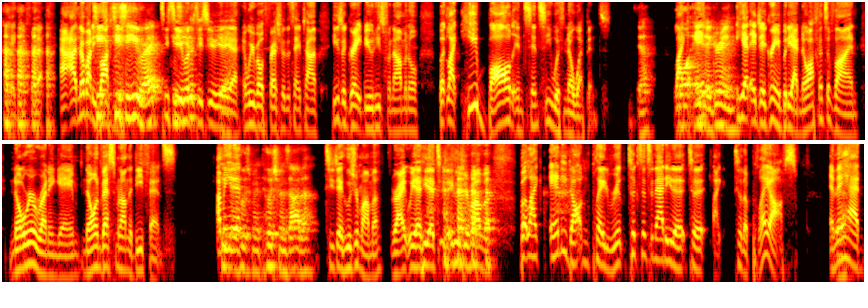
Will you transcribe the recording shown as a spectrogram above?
thank you for that. I, I, nobody T- TCU, right? TCU, TCU? TCU, yeah, yeah, yeah. And we were both freshmen at the same time. He's a great dude. He's phenomenal. But like he balled in Cincy with no weapons. Yeah. Like well, AJ Green. He had AJ Green, but he had no offensive line, no real running game, no investment on the defense. I mean, TJ Houshmandzadeh. TJ, who's your mama, right? We had he had TJ, who's your mama. But like Andy Dalton played real took Cincinnati to to like to the playoffs. And yeah. they had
